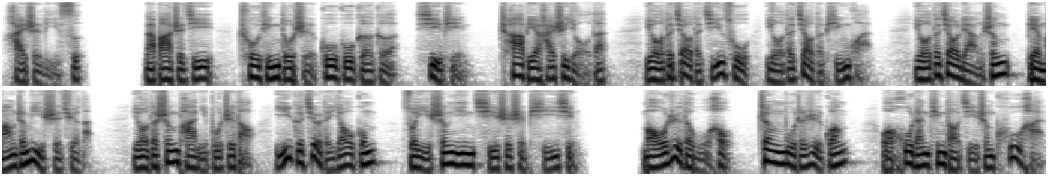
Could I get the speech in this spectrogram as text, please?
还是李四。那八只鸡出庭都是咕咕咯咯，细品差别还是有的。有的叫的急促，有的叫的平缓，有的叫两声便忙着觅食去了，有的生怕你不知道，一个劲儿的邀功，所以声音其实是脾性。某日的午后，正沐着日光，我忽然听到几声哭喊，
